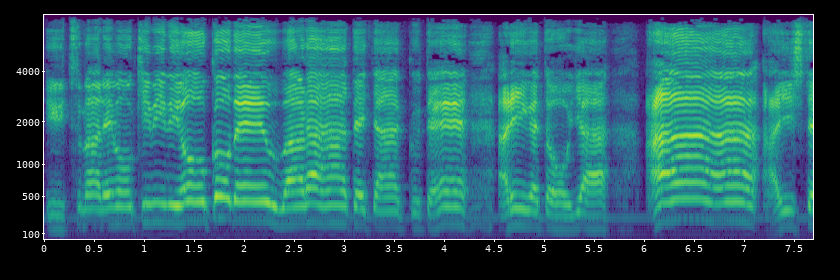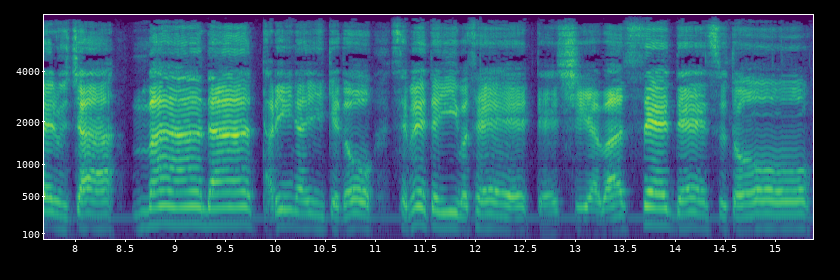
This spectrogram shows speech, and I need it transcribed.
いつまでも君の横で笑ってたくてありがとうやああ愛してるじゃまだ足りないけどせめて言わせて幸せですと。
